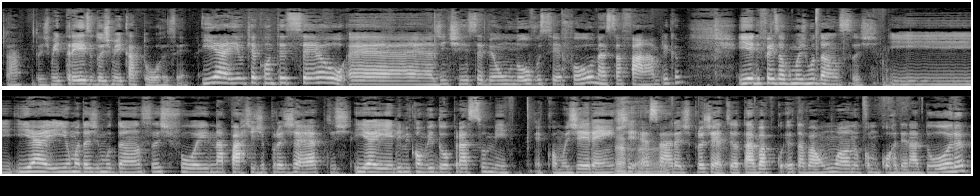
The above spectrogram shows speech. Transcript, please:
tá? 2013 e 2014. E aí o que aconteceu é a gente recebeu um novo CFO nessa fábrica e ele fez algumas mudanças. E, e aí uma das mudanças foi na parte de projetos e aí ele me convidou para assumir é, como gerente uhum. essa área de projetos. Eu estava eu tava um ano como coordenadora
